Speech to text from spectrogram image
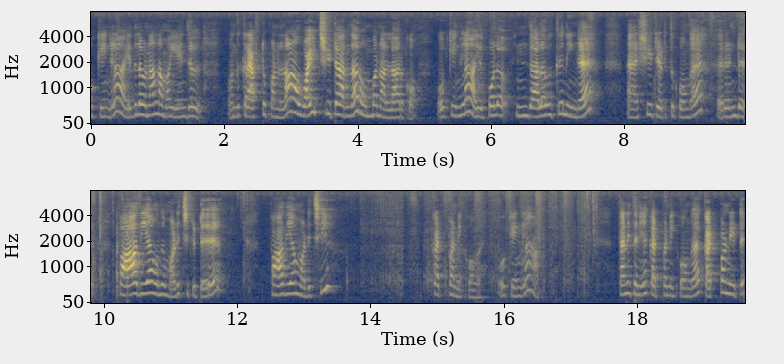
ஓகேங்களா எதில் வேணாலும் நம்ம ஏஞ்சல் வந்து கிராஃப்ட் பண்ணலாம். ஆனால் ஒயிட் ஷீட்டாக இருந்தால் ரொம்ப நல்லாயிருக்கும் ஓகேங்களா இது போல் இந்த அளவுக்கு நீங்கள் ஷீட் எடுத்துக்கோங்க. ரெண்டு. பாதியாக வந்து மடிச்சுக்கிட்டு பாதியாக மடித்து கட் பண்ணிக்கோங்க. ஓகேங்களா தனித்தனியாக கட் பண்ணிக்கோங்க. கட் பண்ணிவிட்டு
